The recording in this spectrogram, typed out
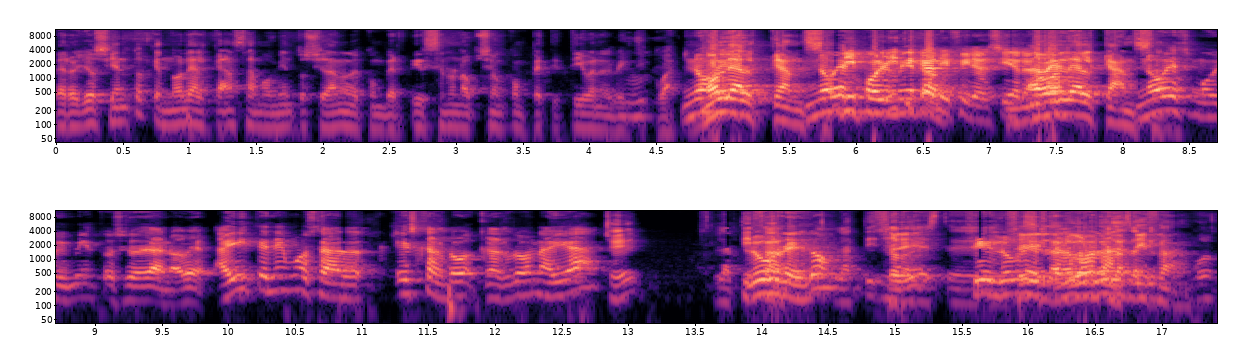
pero yo siento que no le alcanza al Movimiento Ciudadano de convertirse en una opción competitiva en el 24. No No, le alcanza. no Ni política ni financiera. No A le alcanza. No es Movimiento Ciudadano. A ver, ahí tenemos a... ¿Es Cardona, Cardona allá? Sí. La tifa. Lourdes, ¿no? La ti- Sí. no, este, Sí, Lourdes Sí, la Cardona. Lourdes la la tifa. tifa.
